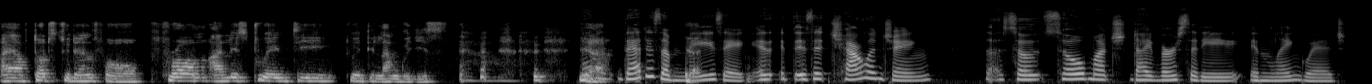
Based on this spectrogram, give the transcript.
I have taught students for from at least 20, 20 languages. Wow. yeah. That is, that is amazing. Yeah. Is, is it challenging uh, so so much diversity in language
